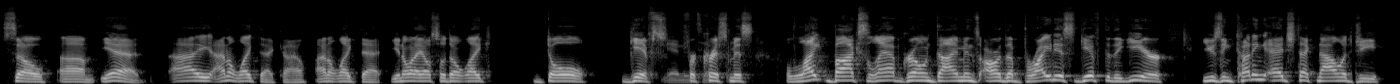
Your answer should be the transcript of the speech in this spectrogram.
So, um, yeah, I I don't like that, Kyle. I don't like that. You know what I also don't like? Dull gifts Yeah, for too. Christmas. Lightbox lab grown diamonds are the brightest gift of the year. Using cutting edge technology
